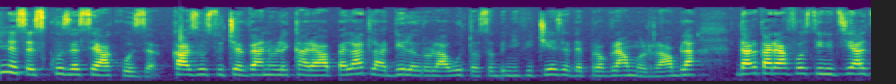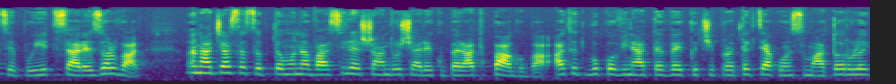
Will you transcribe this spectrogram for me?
Cine se scuză se acuză. Cazul suceveanului care a apelat la dealerul auto să beneficieze de programul Rabla, dar care a fost inițial țepuit, s-a rezolvat. În această săptămână, Vasile Șandru și-a recuperat paguba. Atât Bucovina TV cât și protecția consumatorului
